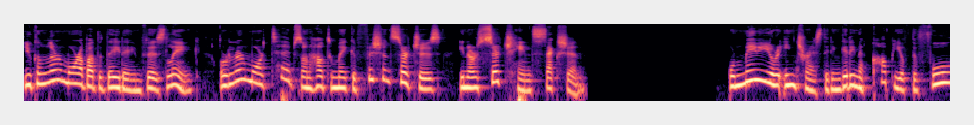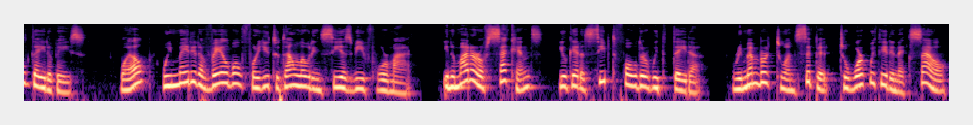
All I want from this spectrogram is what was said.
You can learn more about the data in this link or learn more tips on how to make efficient searches in our Search Hints section. Or maybe you're interested in getting a copy of the full database. Well, we made it available for you to download in CSV format. In a matter of seconds, you'll get a zipped folder with data. Remember to unzip it to work with it in Excel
